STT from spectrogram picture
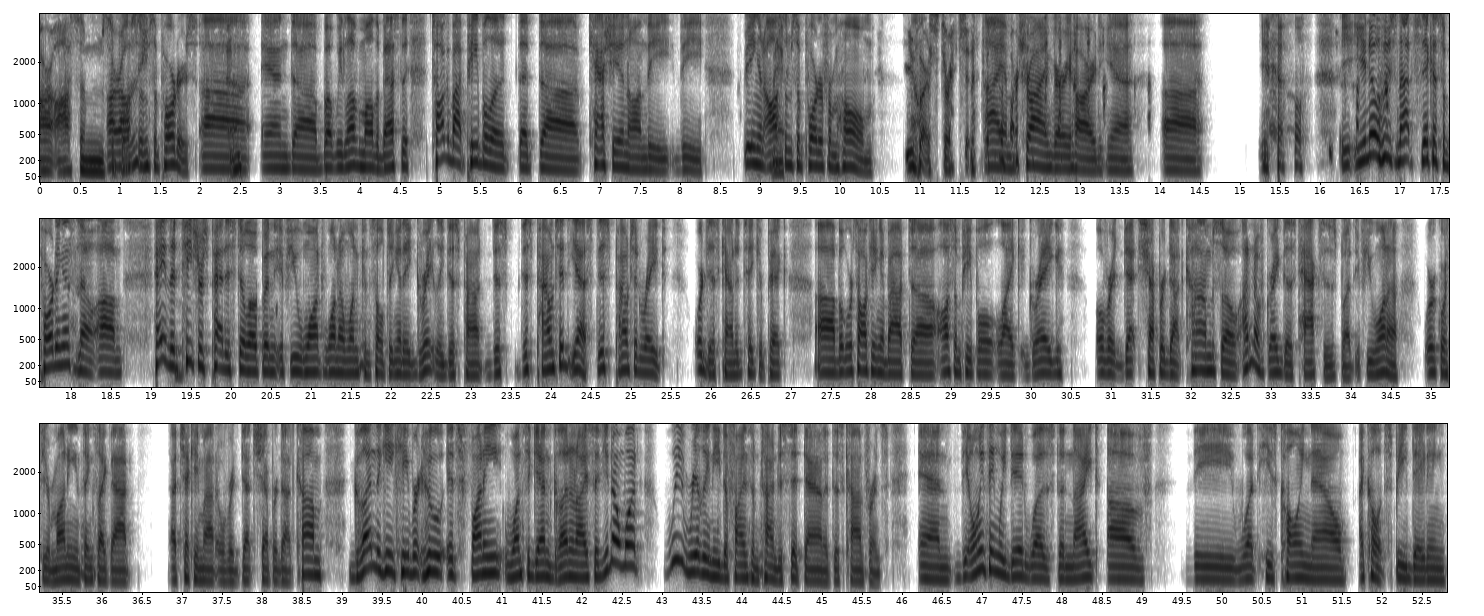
Our awesome, our supporters. awesome supporters. Uh, and, uh, but we love them all the best. Talk about people that, that, uh, cash in on the, the being an awesome supporter from home. You are stretching. I am trying very hard. Yeah. Uh, you know, you know who's not sick of supporting us? No. Um, hey, the teacher's pet is still open if you want one-on-one consulting at a greatly discount, dis, discounted, yes, discounted rate or discounted. Take your pick. Uh, but we're talking about uh, awesome people like Greg over at debtshepherd.com. So I don't know if Greg does taxes, but if you want to work with your money and things like that, uh, check him out over at debtshepherd.com. Glenn the Geek Hebert, who it's funny, once again, Glenn and I said, you know what? We really need to find some time to sit down at this conference. And the only thing we did was the night of the, what he's calling now, I call it speed dating,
